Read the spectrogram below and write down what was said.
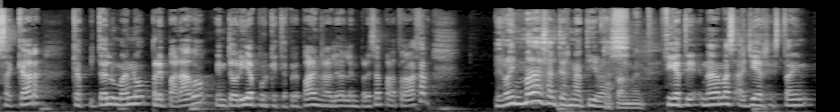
sacar capital humano preparado, en teoría, porque te prepara en realidad la empresa para trabajar. Pero hay más alternativas. Totalmente. Fíjate, nada más ayer está en-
